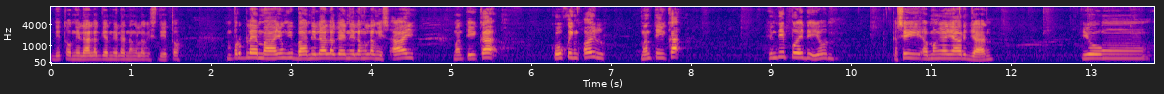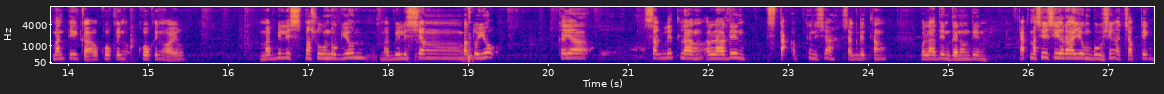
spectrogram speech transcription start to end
Dito, nilalagyan nila ng langis dito. Ang problema, yung iba, nilalagay nilang langis ay mantika, cooking oil, mantika. Hindi pwede yun. Kasi ang mangyayari dyan, yung mantika o cooking, cooking oil, mabilis masunog yun. Mabilis siyang matuyo. Kaya saglit lang, ala din, stuck up din siya. Saglit lang, wala din, ganun din. At masisira yung bushing at shafting.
